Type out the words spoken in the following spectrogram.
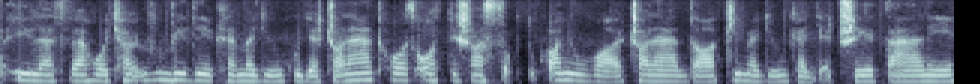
illetve hogyha vidékre megyünk ugye családhoz, ott is azt szoktuk anyuval, családdal, kimegyünk egyet sétálni,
